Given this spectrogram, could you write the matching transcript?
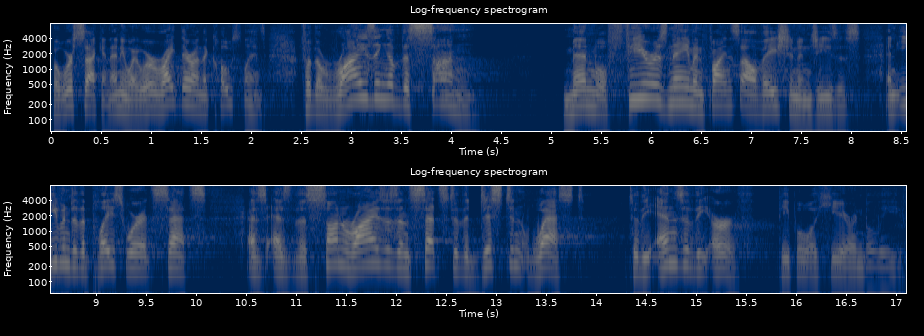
But we're second. Anyway, we're right there on the coastlands. For the rising of the sun, men will fear his name and find salvation in Jesus. And even to the place where it sets, as, as the sun rises and sets to the distant west, to the ends of the earth, people will hear and believe.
